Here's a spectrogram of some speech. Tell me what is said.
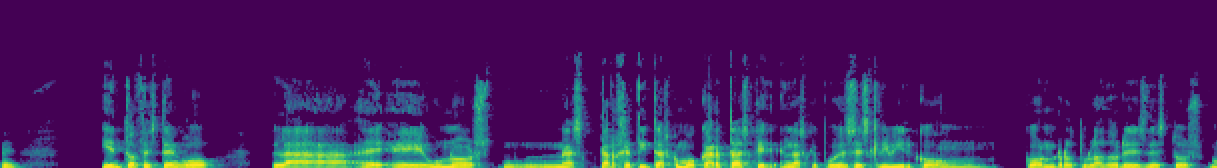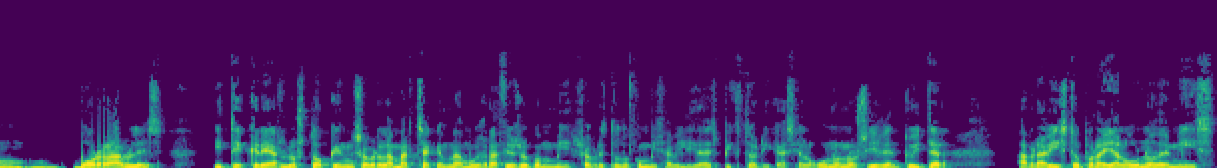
¿Eh? Y entonces tengo la, eh, eh, unos, unas tarjetitas como cartas que, en las que puedes escribir con, con rotuladores de estos borrables y te creas los tokens sobre la marcha, que me va muy gracioso, con mi, sobre todo con mis habilidades pictóricas. Si alguno nos sigue en Twitter, habrá visto por ahí alguno de mis,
